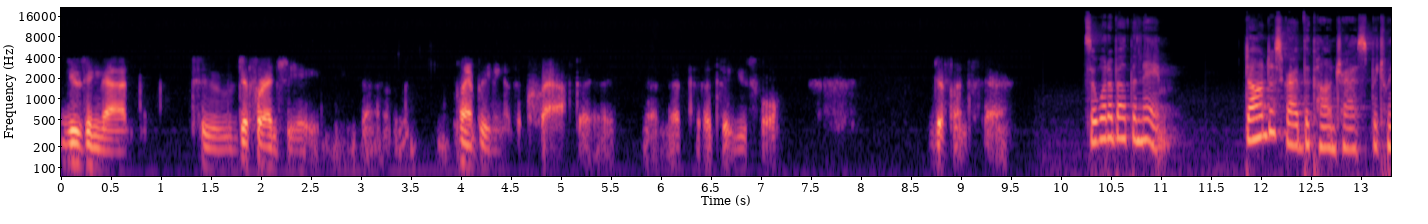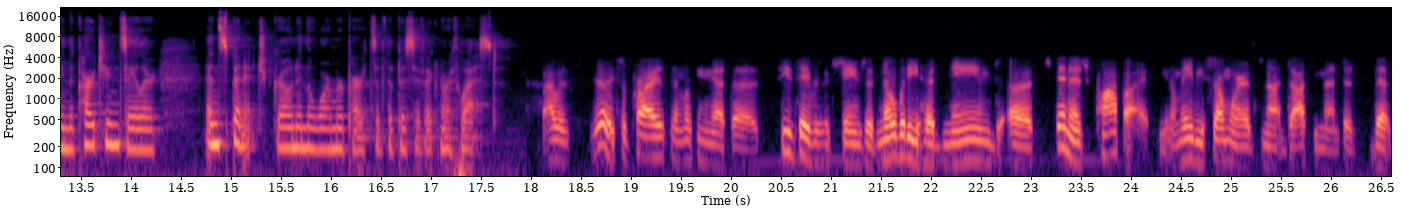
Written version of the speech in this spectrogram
using that to differentiate uh, plant breeding as a craft. I, I, that's, that's a useful difference there. So, what about the name? Don described the contrast between the cartoon sailor and spinach grown in the warmer parts of the Pacific Northwest. I was really surprised in looking at the Seed Savers Exchange that nobody had named uh, spinach Popeye. You know, maybe somewhere it's not documented that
